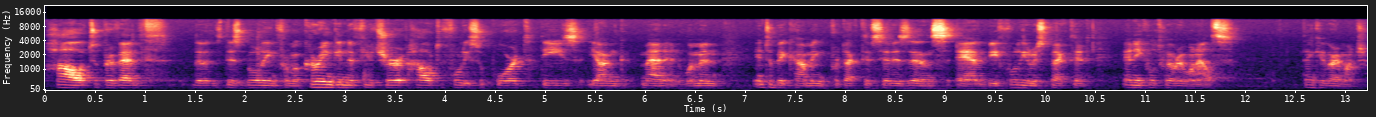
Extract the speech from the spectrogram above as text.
how to prevent the, this bullying from occurring in the future, how to fully support these young men and women into becoming productive citizens and be fully respected and equal to everyone else. Thank you very much.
